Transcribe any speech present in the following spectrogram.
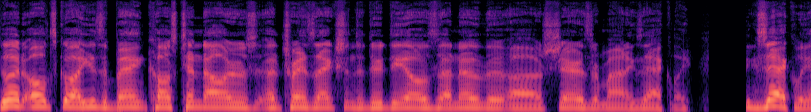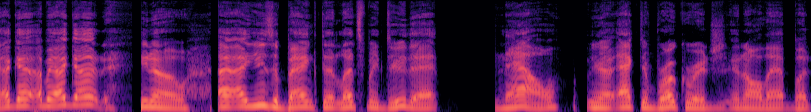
Good old school. I use a bank. Costs ten dollars a transaction to do deals. I know the uh, shares are mine exactly. Exactly. I got. I mean, I got. You know, I, I use a bank that lets me do that now. You know, active brokerage and all that. But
